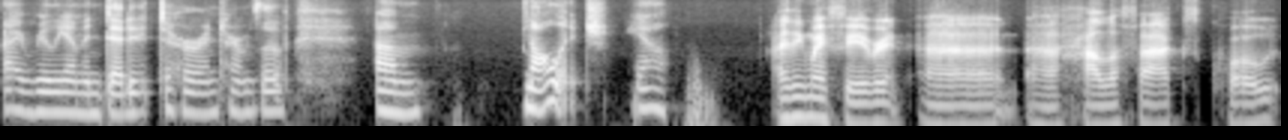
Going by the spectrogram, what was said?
I really am indebted to her in terms of um, knowledge. Yeah. I think my favorite uh, uh, Halifax quote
